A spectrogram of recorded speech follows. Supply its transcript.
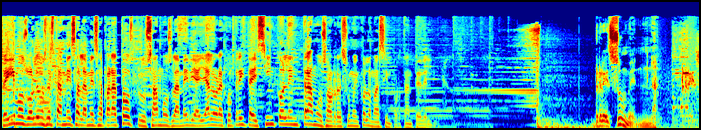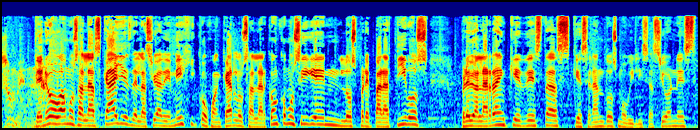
Seguimos, volvemos a esta mesa, la mesa para todos. Cruzamos la media ya a la hora con 35. Le entramos a un resumen con lo más importante del día. Resumen. Resumen. De nuevo vamos a las calles de la Ciudad de México. Juan Carlos Alarcón, ¿cómo siguen los preparativos previo al arranque de estas que serán dos movilizaciones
